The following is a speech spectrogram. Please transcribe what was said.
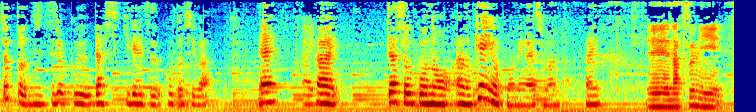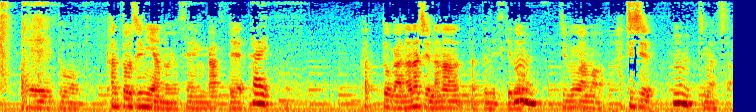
ちょっと実力出しきれず今年は。ね。はい。じゃあそこのあの健陽くんお願いします。はい。えー、夏に、えーと、関東ジュニアの予選があって、はいカットが77だったんですけど、うん自分はまあ80うんしました。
